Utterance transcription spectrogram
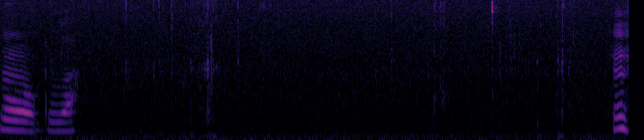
Ne oldu la? Hı.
